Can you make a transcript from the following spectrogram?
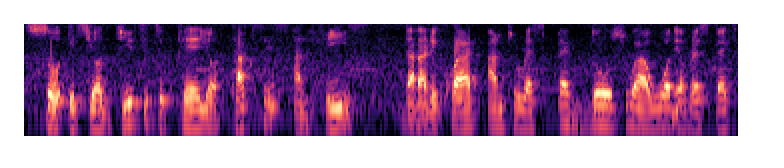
So it's your duty to pay your taxes and fees that are required and to respect those who are worthy of respect,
